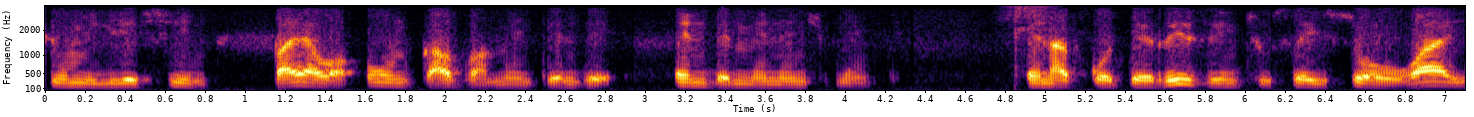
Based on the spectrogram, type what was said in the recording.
humiliation by our own government and the and the management. And I've got a reason to say so. Why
